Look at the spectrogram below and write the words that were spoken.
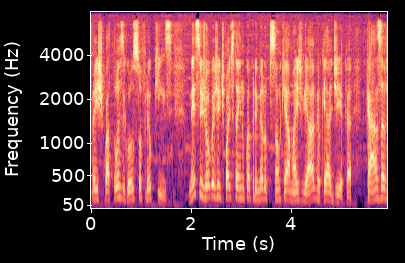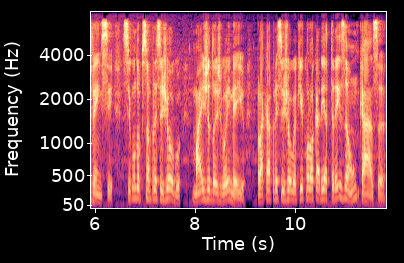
fez 14 gols e sofreu 15. Nesse jogo a gente pode estar indo com a primeira opção, que é a mais viável, que é a dica: casa vence. Segunda opção para esse jogo, mais de 2 gols e meio. Placar para esse jogo aqui colocaria 3 a 1 casa.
